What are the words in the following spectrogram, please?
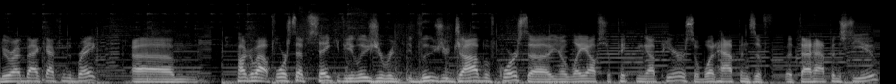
be right back after the break. Um, talk about four steps take if you lose your lose your job. Of course, uh, you know layoffs are picking up here. So what happens if if that happens to you?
